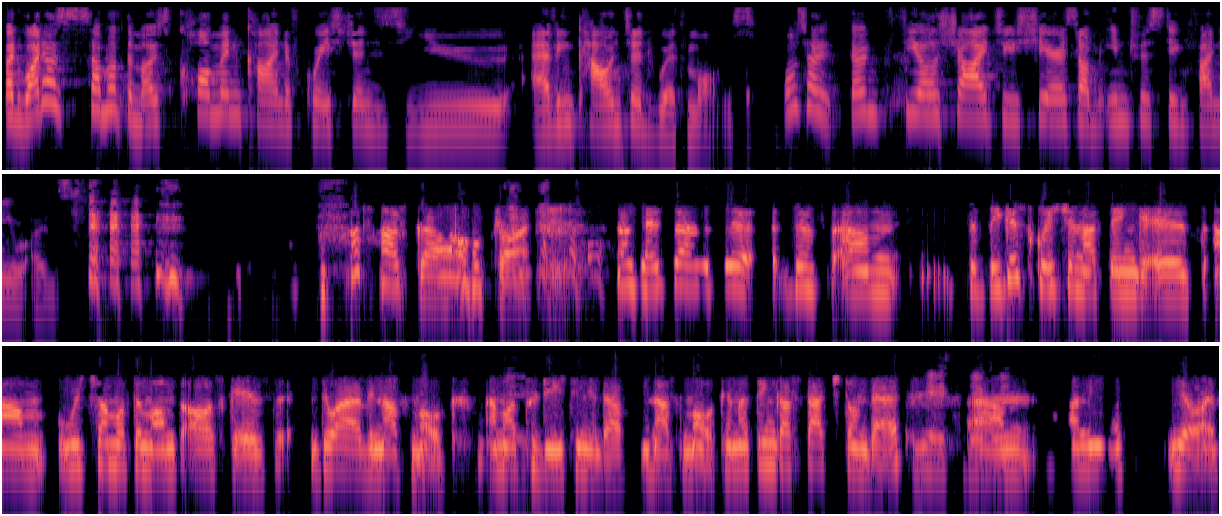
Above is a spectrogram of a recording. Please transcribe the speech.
But what are some of the most common kind of questions you have encountered with moms? Also, don't feel shy to share some interesting, funny ones. okay, I'll try. Okay, so the the um the biggest question I think is um which some of the moms ask is, do I have enough milk? Am yes. I producing enough enough milk? And I think I've touched on that. Yes. Um, I mean, yeah, as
